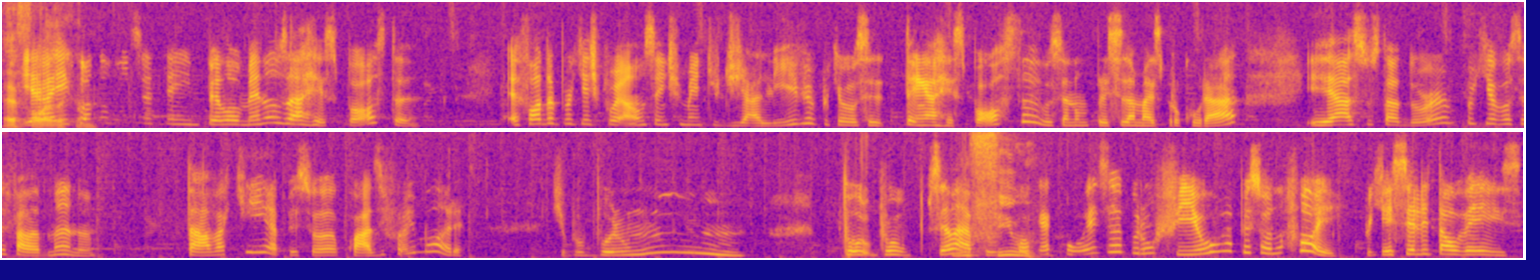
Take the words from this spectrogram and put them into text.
É E foda, aí, cara. quando você tem pelo menos a resposta, é foda porque, tipo, é um sentimento de alívio, porque você tem a resposta, você não precisa mais procurar. E é assustador porque você fala, mano, tava aqui, a pessoa quase foi embora. Tipo, por um. Por, por sei lá, Um por fio. qualquer coisa, por um fio, a pessoa não foi. Porque se ele talvez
